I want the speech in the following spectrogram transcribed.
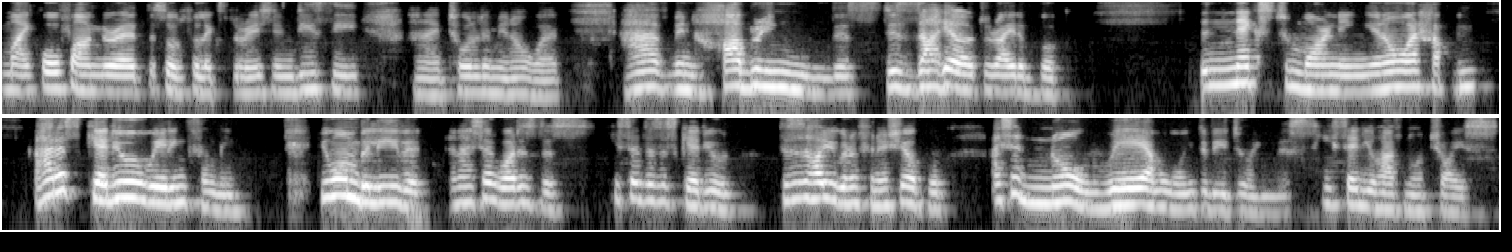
my co-founder at the Soulful Exploration DC, and I told him, you know what, I have been harboring this desire to write a book. The next morning, you know what happened? I had a schedule waiting for me. You won't believe it. And I said, what is this? He said, there's a schedule. This is how you're going to finish your book. I said, no way I'm going to be doing this. He said, you have no choice.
